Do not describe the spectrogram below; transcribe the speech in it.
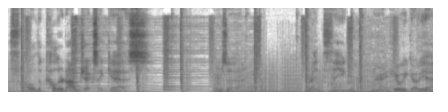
follow the colored objects, I guess. There's a red thing. Alright, here we go, yeah.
